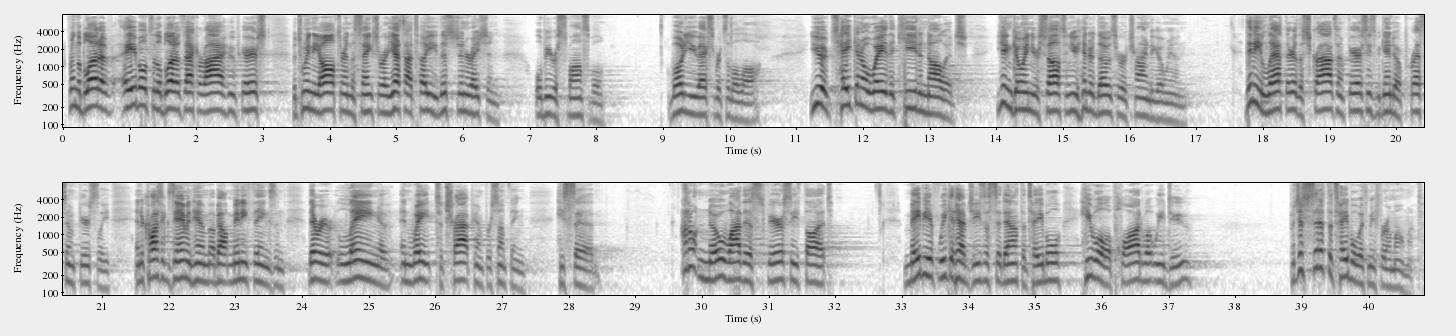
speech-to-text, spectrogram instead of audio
From the blood of Abel to the blood of Zechariah, who perished between the altar and the sanctuary. Yes, I tell you, this generation will be responsible. Woe to you, experts of the law! You have taken away the key to knowledge. You didn't go in yourselves, and you hindered those who are trying to go in. Then he left there. The scribes and Pharisees began to oppress him fiercely and to cross examine him about many things. And they were laying in wait to trap him for something he said. I don't know why this Pharisee thought maybe if we could have Jesus sit down at the table, he will applaud what we do. But just sit at the table with me for a moment.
